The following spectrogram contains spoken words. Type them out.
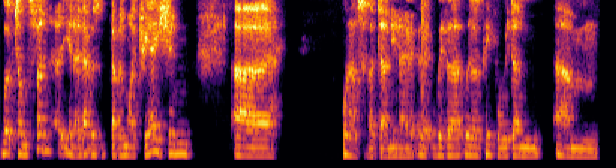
worked on fun. You know, that was that was my creation. Uh, what else have I done? You know, uh, with uh, with other people, we've done um,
